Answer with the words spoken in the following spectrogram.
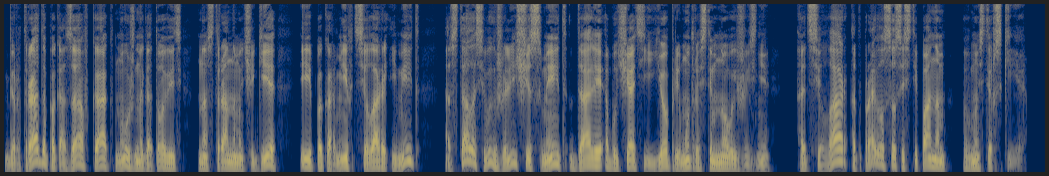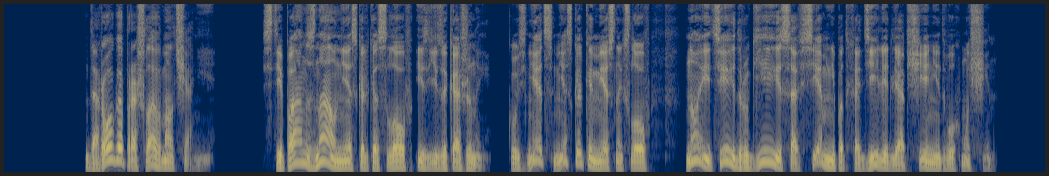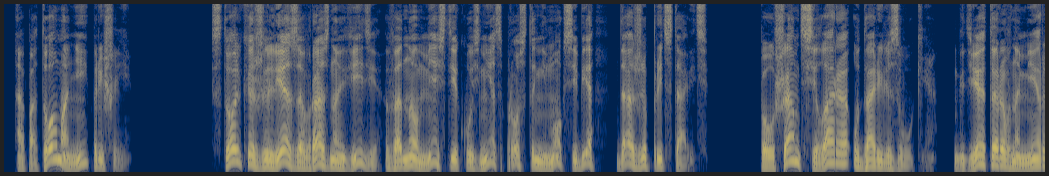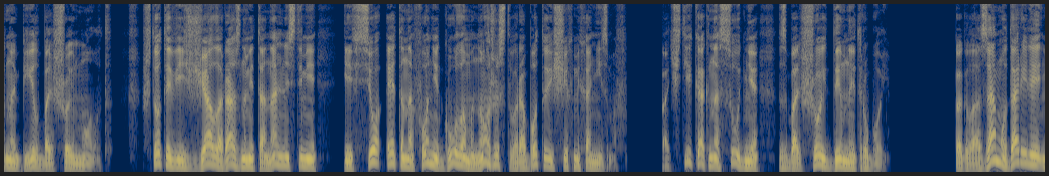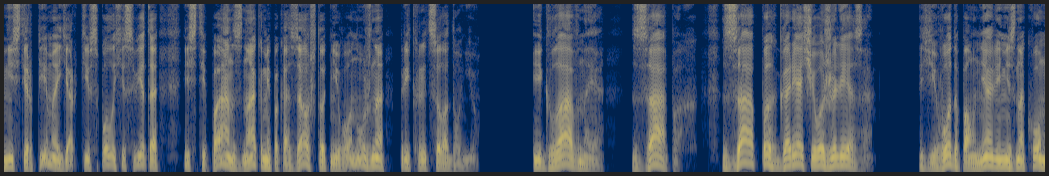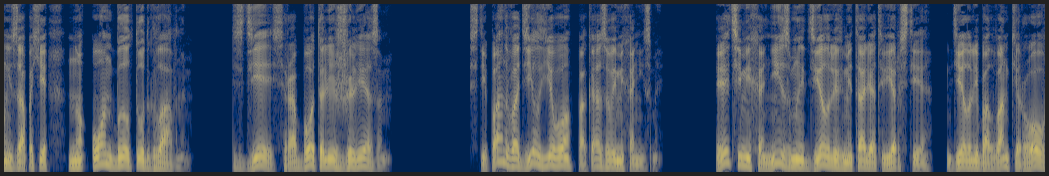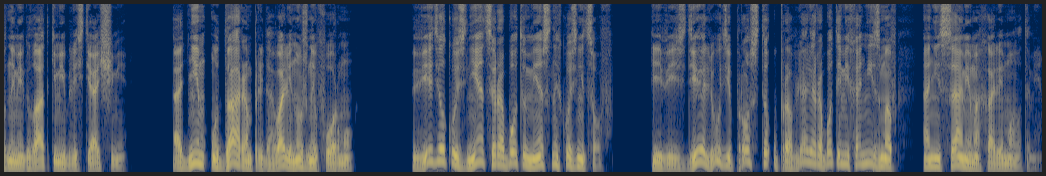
Бертрада, показав, как нужно готовить на странном очаге, и, покормив Тилара и Мейт, осталась в их жилище с Мейт далее обучать ее премудростям новой жизни, а Тилар отправился со Степаном в мастерские. Дорога прошла в молчании. Степан знал несколько слов из языка жены, кузнец — несколько местных слов, но и те, и другие совсем не подходили для общения двух мужчин. А потом они пришли. Столько железа в разном виде в одном месте кузнец просто не мог себе даже представить. По ушам Тсилара ударили звуки. Где-то равномерно бил большой молот. Что-то визжало разными тональностями — и все это на фоне гула множества работающих механизмов. Почти как на судне с большой дымной трубой. По глазам ударили нестерпимо яркие всполохи света, и Степан знаками показал, что от него нужно прикрыться ладонью. И главное — запах, запах горячего железа. Его дополняли незнакомые запахи, но он был тут главным. Здесь работали с железом. Степан водил его, показывая механизмы. Эти механизмы делали в металле отверстия, делали болванки ровными, гладкими и блестящими. Одним ударом придавали нужную форму. Видел кузнец и работу местных кузнецов. И везде люди просто управляли работой механизмов, а не сами махали молотами.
